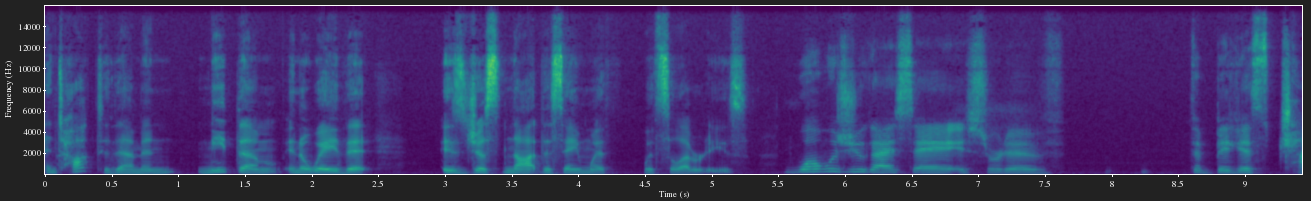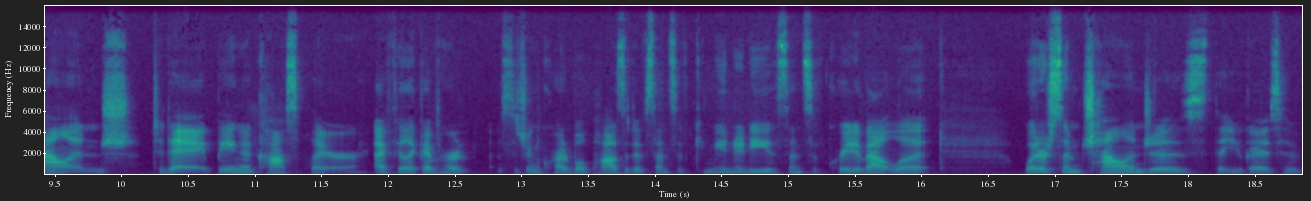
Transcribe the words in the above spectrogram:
and talk to them and meet them in a way that is just not the same with with celebrities. What would you guys say is sort of the biggest challenge today being a cosplayer? I feel like I've heard such incredible positive sense of community, the sense of creative outlet. What are some challenges that you guys have,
